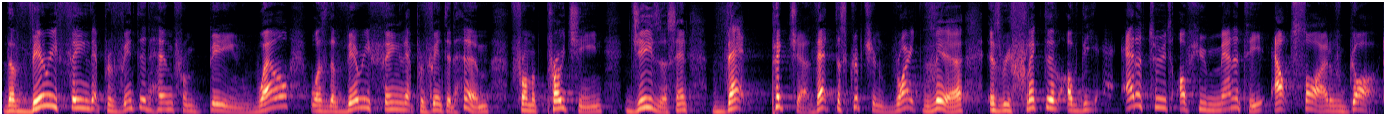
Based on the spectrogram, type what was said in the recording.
The very thing that prevented him from being well was the very thing that prevented him from approaching Jesus. And that picture, that description right there is reflective of the attitudes of humanity outside of God.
